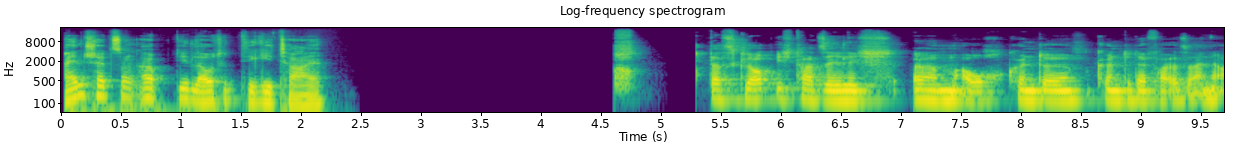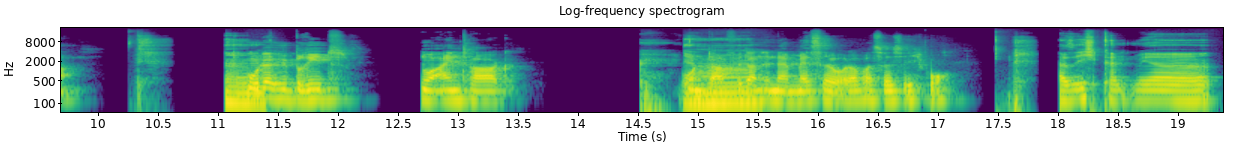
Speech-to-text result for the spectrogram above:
Einschätzung ab, die lautet digital. Das glaube ich tatsächlich ähm, auch könnte, könnte der Fall sein, ja. Ähm, Oder Hybrid, nur ein Tag und ja. dafür dann in der Messe oder was weiß ich wo. Also ich könnte mir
